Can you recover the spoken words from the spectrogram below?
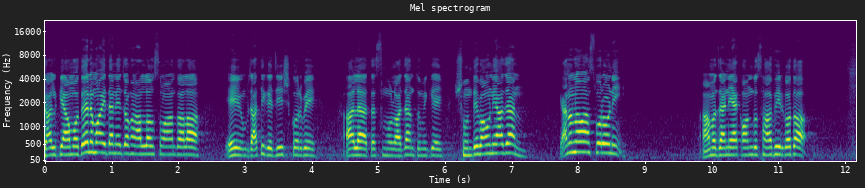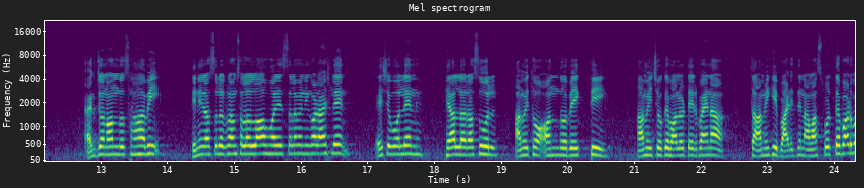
কালকে আমাদের ময়দানে যখন আল্লাহ তাআলা এই জাতিকে জিজ্ঞেস করবে আল্লাহ তাসমুল আজান তুমি কি শুনতে পাওনি আজান কেন নামাজ পড়োনি? আমরা জানি এক অন্ধ সাহাবির কথা। একজন অন্ধ সাহাবি, তিনি রাসুল আকরাম সাল্লাহ আলাইসাল্লামের নিকট আসলেন, এসে বললেন, হে আল্লাহ রাসুল, আমি তো অন্ধ ব্যক্তি, আমি চোখে ভালো টের পাই না, তো আমি কি বাড়িতে নামাজ পড়তে পারব?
